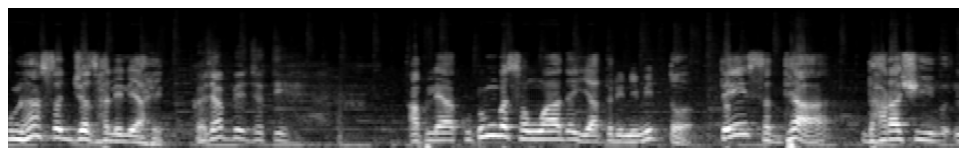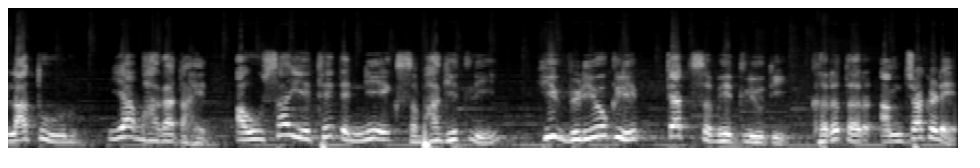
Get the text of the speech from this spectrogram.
पुन्हा सज्ज झालेले आहेत. गजब बेइज्जती है। आपल्या कुटुंब संवाद यात्रेनिमित्त ते सध्या धाराशिव लातूर या भागात आहेत. औसा येथे त्यांनी एक सभा घेतली. ही व्हिडिओ क्लिप त्याच सभेतली होती. खरं तर आमच्याकडे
